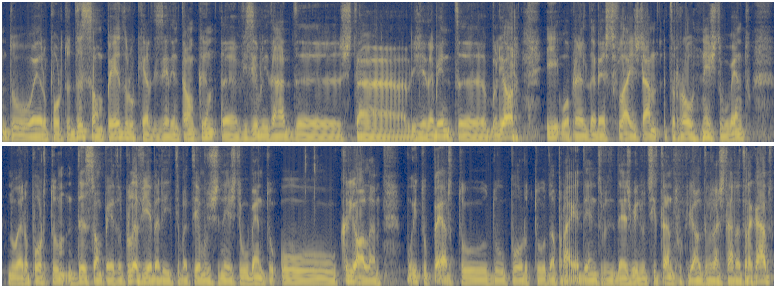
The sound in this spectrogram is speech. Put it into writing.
do aeroporto de São Pedro, quer dizer então que a visibilidade está ligeiramente melhor e o aparelho da Best Fly já aterrou neste momento no aeroporto de São Pedro. Pela via marítima temos neste momento o Criola muito perto do porto da praia, dentro de 10 minutos e tanto o Criola deverá estar atracado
